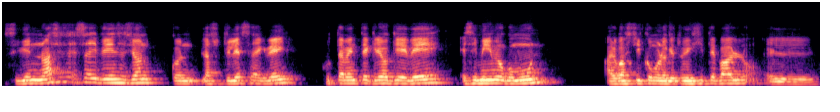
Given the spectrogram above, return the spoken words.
si bien no hace esa diferenciación con la sutileza de Gray, justamente creo que ve ese mínimo común, algo así como lo que tú dijiste, Pablo, el,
